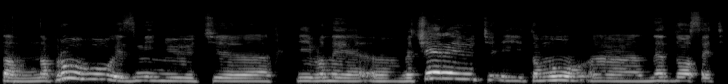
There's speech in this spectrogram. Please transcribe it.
там напругу, і змінюють, е, і вони е, вечеряють, і тому е, не досить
